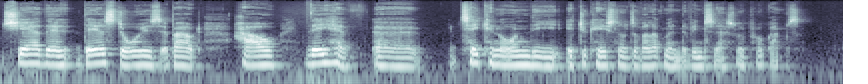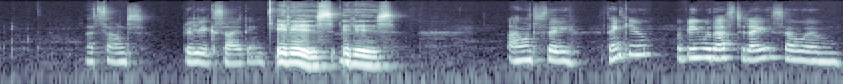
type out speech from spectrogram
share their, their stories about how they have uh, taken on the educational development of international programs. That sounds really exciting. It is, it is. I want to say thank you for being with us today. So um,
